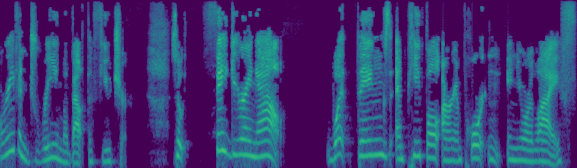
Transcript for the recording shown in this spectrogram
or even dream about the future. So figuring out what things and people are important in your life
